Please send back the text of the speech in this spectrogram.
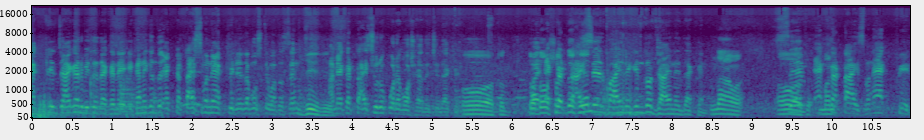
এক ফিট জায়গার ভিতরে দেখেন এখানে কিন্তু একটা টাইস মানে এক ফিট এটা বুঝতে পারতেছেন? জি জি। আমি একটা টাইসের উপরে বসায় দিচ্ছি দেখেন। ও তো তো দর্শক দেখেন। টাইসের বাইরে কিন্তু যায় না দেখেন। না আচ্ছা, মানে একটা টাইস মানে এক ফিট।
